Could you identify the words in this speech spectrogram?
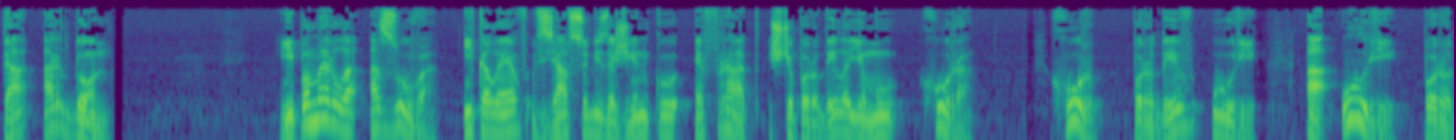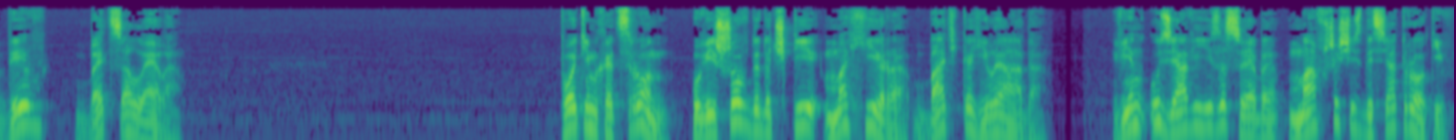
та Ардон. І померла Азува, і Калев взяв собі за жінку Ефрат, що породила йому Хура. Хур породив Урі, а Урі породив Бецалела. Потім Хецрон увійшов до дочки Махіра, батька Гілеада. Він узяв її за себе, мавши 60 років,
